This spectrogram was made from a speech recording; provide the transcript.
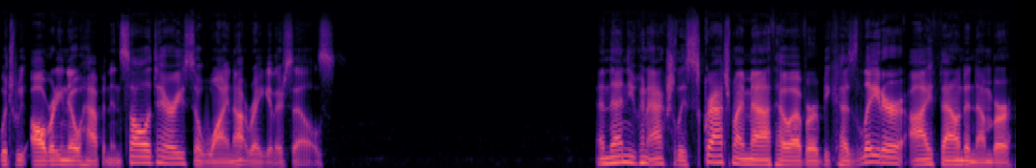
which we already know happen in solitary, so why not regular cells? And then you can actually scratch my math, however, because later I found a number,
